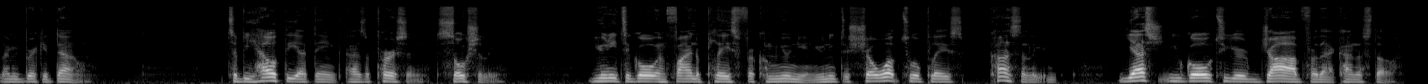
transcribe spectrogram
let me break it down. to be healthy, I think, as a person, socially, you need to go and find a place for communion. You need to show up to a place constantly. Yes, you go to your job for that kind of stuff.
